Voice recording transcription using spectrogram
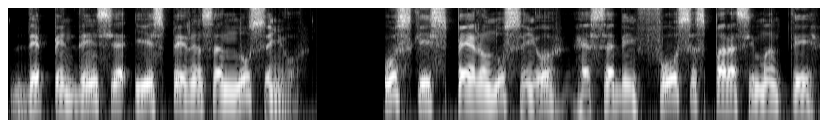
dependência e esperança no Senhor. Os que esperam no Senhor recebem forças para se manter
